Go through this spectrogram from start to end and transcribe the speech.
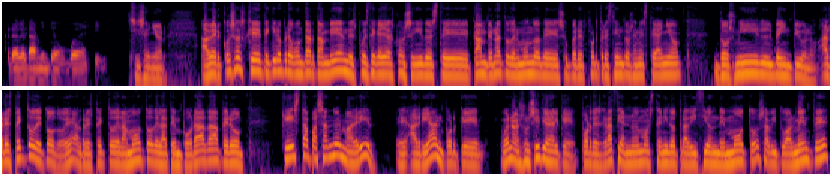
creo que también tengo un buen estilo. Sí, señor. A ver, cosas que te quiero preguntar también después de que hayas conseguido este campeonato del mundo de Super Sport 300 en este año 2021. Al respecto de todo, ¿eh? al respecto de la moto, de la temporada, pero ¿qué está pasando en Madrid, eh, Adrián? Porque bueno, es un sitio en el que, por desgracia, no hemos tenido tradición de motos habitualmente.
